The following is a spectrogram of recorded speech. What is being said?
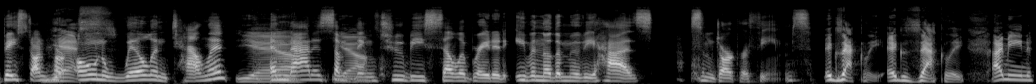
based on her Yes. own will and talent. Yeah. and that is yeah. something to be celebrated, even though the movie has some darker themes. Exactly. Exactly. I mean,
